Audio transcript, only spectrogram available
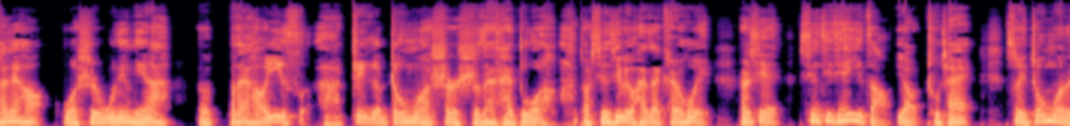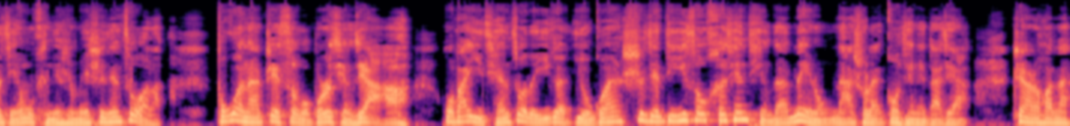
大家好，我是吴婷婷啊。呃，不太好意思啊，这个周末事儿实在太多，到星期六还在开会，而且星期天一早要出差，所以周末的节目肯定是没时间做了。不过呢，这次我不是请假啊，我把以前做的一个有关世界第一艘核潜艇的内容拿出来贡献给大家。这样的话呢，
